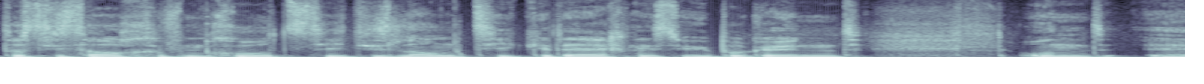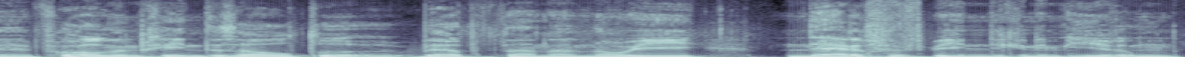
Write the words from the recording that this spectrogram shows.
dass die Sachen vom Kurzzeit- ins Langzeitgedächtnis übergehen. Und äh, vor allem im Kindesalter werden dann neue Nervenverbindungen im Hirn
